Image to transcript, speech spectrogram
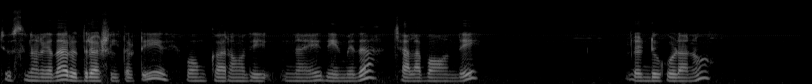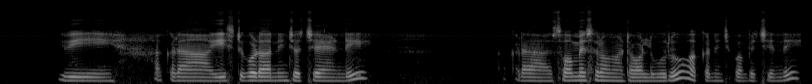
చూస్తున్నారు కదా రుద్రాక్షలతోటి ఓంకారం అది ఉన్నాయి దీని మీద చాలా బాగుంది. రెండు కూడాను. ఇవి అక్కడ ఈస్ట్ గోదావరి నుంచి వచ్చాయండి. అక్కడ సోమేశ్వరం అన్నమాట వాళ్ళ ఊరు. అక్కడి నుంచి పంపించింది.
